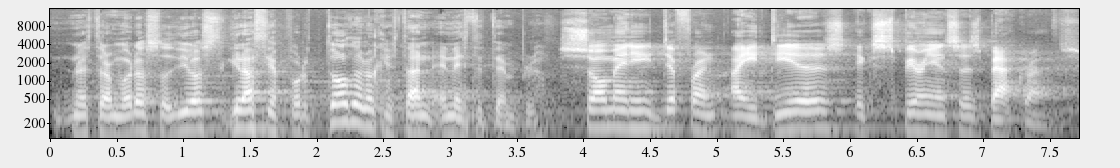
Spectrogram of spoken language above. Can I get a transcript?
Nuestro amoroso Dios, gracias por todo lo que están en este templo. So many different ideas, experiences, backgrounds.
